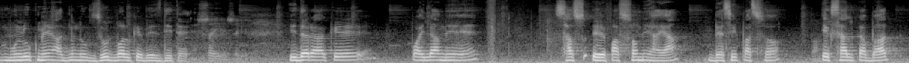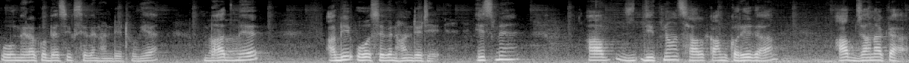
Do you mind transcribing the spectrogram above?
मुल्क में आदमी लोग झूठ बोल के बेच देते हैं। सही है सही है। इधर आके पहला में सात पाँच सौ में आया बेसिक पाँच सौ। एक साल का बाद वो मेरा को बेसिक सेवन हंड्रेड हो गया। बाद में अभी वो सेवन हंड्रेड है। इसमें आप जितना साल काम करेगा आप जाना का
